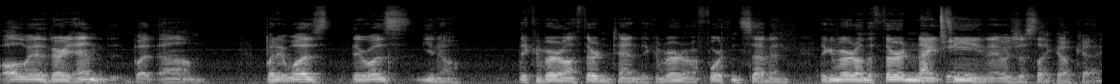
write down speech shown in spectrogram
all the way to the very end, but um, but it was there was you know, they converted on third and ten, they converted on a fourth and seven, they converted on the third and 19. nineteen, and it was just like okay,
